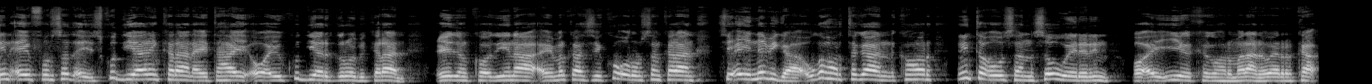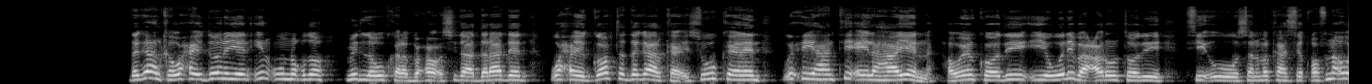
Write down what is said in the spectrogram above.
in ay fursad ay isku diyaarin karaan ay tahay oo ay ku diyaar garoobi karaan. Ciidankoodiina ay markaasi ku urursan karaan si ay nebiga uga hortagaan ka hor inta uusan soo weerarin oo ay iyaga kaga hormaraan weerarka dagaalka waxay doonayeen in uu noqdo mid lagu kala baxo. Sidaa daraaddeed waxay goobta dagaalka isugu keeneen wixii hanti ay lahaayeen haweenkoodii iyo weliba carruurtoodii si uusan markaasi qofna u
